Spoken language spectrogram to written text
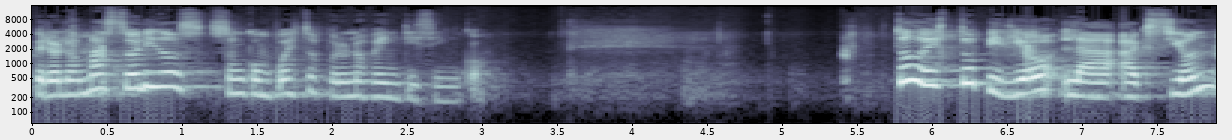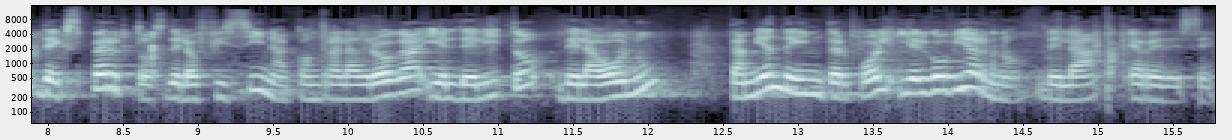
pero los más sólidos son compuestos por unos 25. Todo esto pidió la acción de expertos de la Oficina contra la Droga y el Delito de la ONU, también de Interpol y el gobierno de la RDC.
